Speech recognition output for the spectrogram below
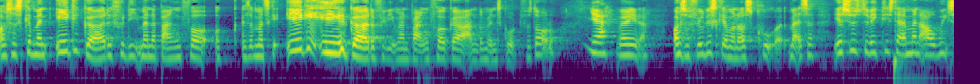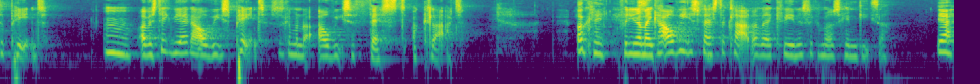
Og så skal man ikke gøre det, fordi man er bange for, at, altså man skal ikke ikke gøre det, fordi man er bange for at gøre andre mennesker ondt. Forstår du? Ja. Hvad jeg mener? Og selvfølgelig skal man også kunne... Altså, jeg synes, det vigtigste er, at man afviser pænt. Mm. Og hvis det ikke virker at afvise pænt, så skal man afvise fast og klart. Okay. Fordi når man kan afvise fast og klart at være kvinde, så kan man også hengive sig. Ja.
